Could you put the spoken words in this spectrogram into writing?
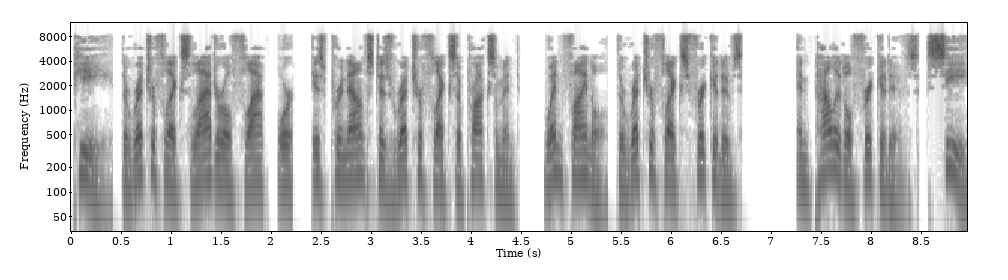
p. The retroflex lateral flap or is pronounced as retroflex approximant when final. The retroflex fricatives and palatal fricatives c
